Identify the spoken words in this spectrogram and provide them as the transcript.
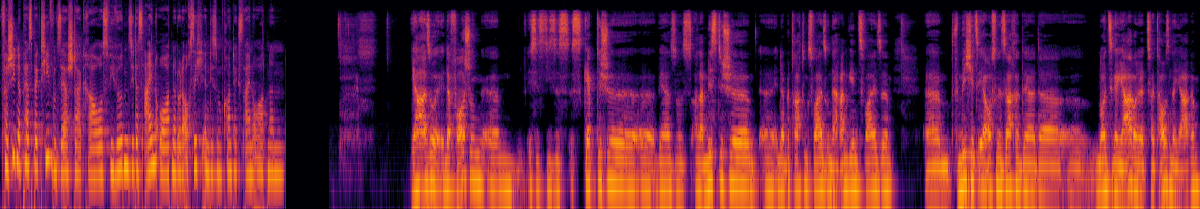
verschiedene Perspektiven sehr stark raus. Wie würden Sie das einordnen oder auch sich in diesem Kontext einordnen? Ja, also in der Forschung ähm, ist es dieses skeptische äh, versus alarmistische äh, in der Betrachtungsweise und Herangehensweise. Ähm, für mich jetzt eher auch so eine Sache der, der äh, 90er Jahre oder der 2000er Jahre.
